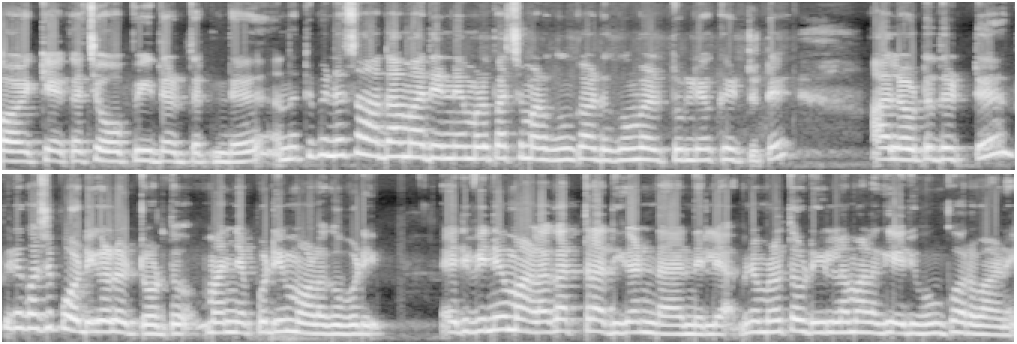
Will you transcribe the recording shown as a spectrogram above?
കുഴയ്ക്കൊക്കെ ചോപ്പ് ചെയ്തെടുത്തിട്ടുണ്ട്. എന്നിട്ട് പിന്നെ സാധാ മതി തന്നെ നമ്മൾ പച്ചമുളകും കടുകും വെളുത്തുള്ളിയൊക്കെ ഇട്ടിട്ട് അതിലോട്ട് ഇതിട്ട് പിന്നെ കുറച്ച് പൊടികൾ ഇട്ട് കൊടുത്തു. മഞ്ഞപ്പൊടി മുളക് പൊടി എരിവിന് മുളക് അത്ര അധികം ഉണ്ടായിരുന്നില്ല. പിന്നെ നമ്മൾ തൊടിയിലുള്ള മുളക് എരിവും കുറവാണ്.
